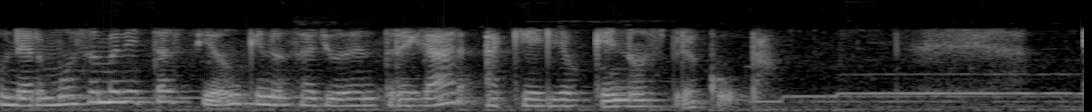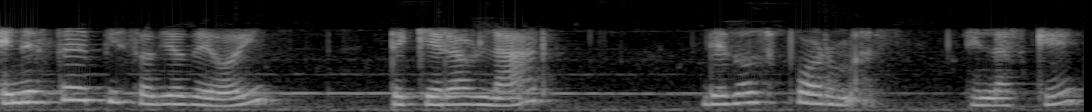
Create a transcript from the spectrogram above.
una hermosa meditación que nos ayuda a entregar aquello que nos preocupa. En este episodio de hoy te quiero hablar de dos formas en las que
